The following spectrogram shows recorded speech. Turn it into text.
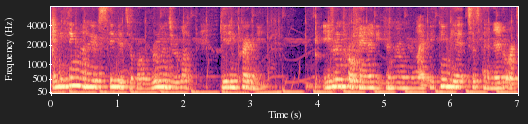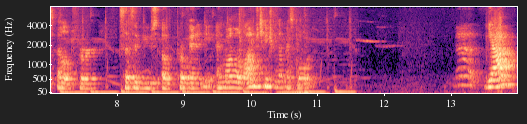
Anything that I've stated so far ruins your life. Getting pregnant, even profanity can ruin your life. You can get suspended or expelled for excessive use of profanity. And while a lot of teachers at my school, Matt, yeah,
